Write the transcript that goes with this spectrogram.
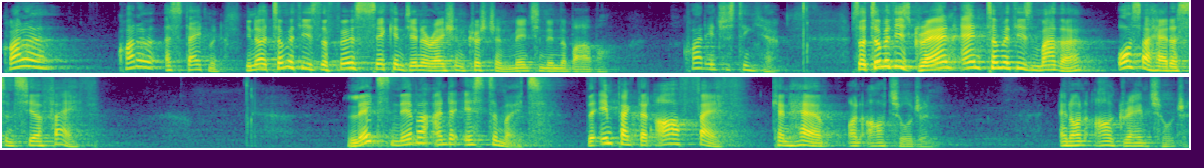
Quite a quite a, a, statement. You know, Timothy is the first second generation Christian mentioned in the Bible. Quite interesting here. So, Timothy's grand and Timothy's mother also had a sincere faith. Let's never underestimate the impact that our faith can have on our children and on our grandchildren.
